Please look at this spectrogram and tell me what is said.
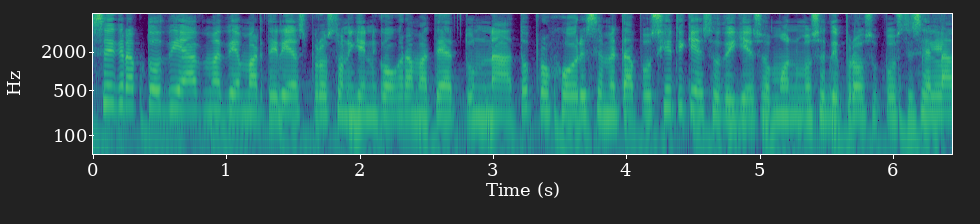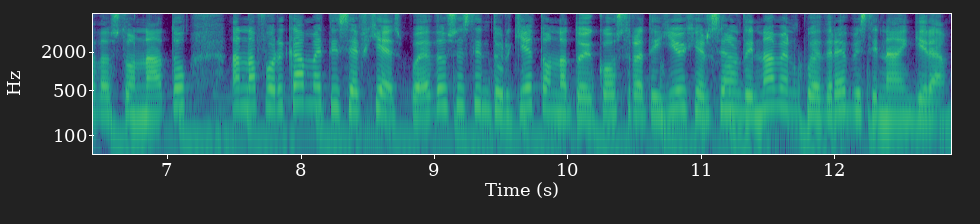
Σε γραπτό διάβημα διαμαρτυρίας προς τον Γενικό Γραμματέα του ΝΑΤΟ, προχώρησε μετά από σχετικές οδηγίες ο μόνιμος αντιπρόσωπος της Ελλάδας στο ΝΑΤΟ, αναφορικά με τις ευχές που έδωσε στην Τουρκία το Νατοϊκό Στρατηγείο Χερσαίων Δυνάμεων που εδρεύει στην Άγκυρα.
